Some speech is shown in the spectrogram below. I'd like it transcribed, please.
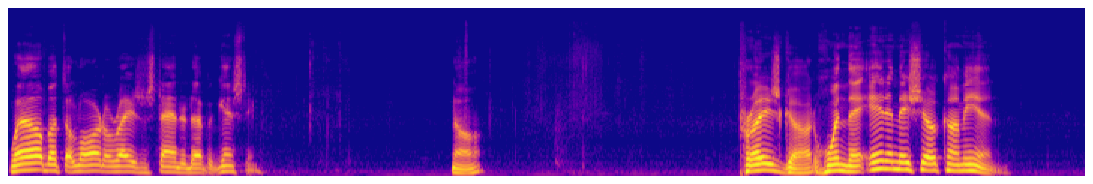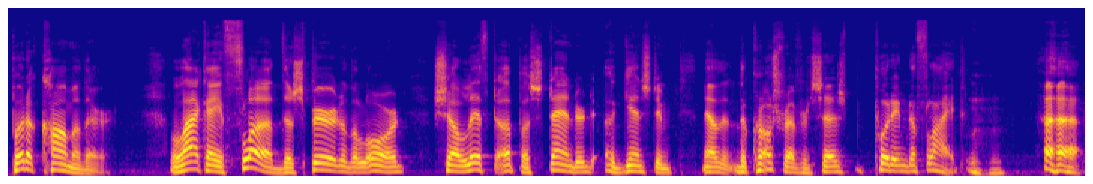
Well, but the Lord will raise a standard up against him. No. Praise God. When the enemy shall come in, put a comma there. Like a flood, the Spirit of the Lord shall lift up a standard against him. Now, the, the cross reference says, put him to flight. Mm-hmm.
